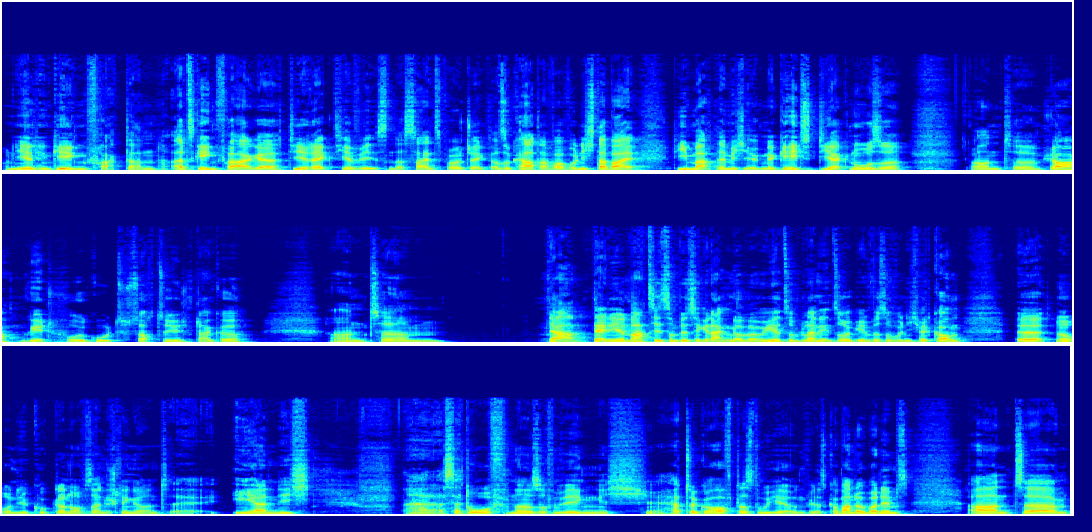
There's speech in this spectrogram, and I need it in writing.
Und Neil hingegen fragt dann als Gegenfrage direkt, hier, wie ist denn das Science Project? Also Carter war wohl nicht dabei, die macht nämlich irgendeine Gate-Diagnose. Und äh, ja, geht wohl gut, sagt sie, danke. Und ähm, ja, Daniel macht sich so ein bisschen Gedanken, ne, wenn wir hier zum Planeten zurückgehen, wirst du wohl nicht mitkommen. Äh, ne, und ihr guckt dann auf seine Schlinge und äh, eher nicht. Ah, das ist ja doof, ne, so von wegen, ich hatte gehofft, dass du hier irgendwie das Kommando übernimmst. Und ähm,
